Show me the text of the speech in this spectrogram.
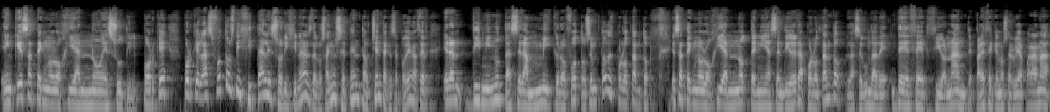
en que esa tecnología no es útil. ¿Por qué? Porque las fotos digitales originales de los años 70, 80 que se podían hacer eran diminutas, eran microfotos. Entonces, por lo tanto, esa tecnología no tenía sentido. Era, por lo tanto, la segunda de decepcionante. Parece que no servía para nada.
